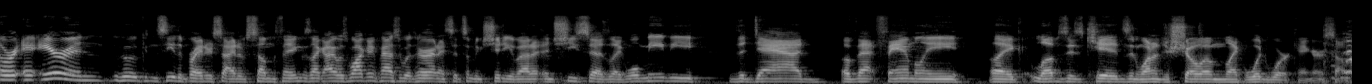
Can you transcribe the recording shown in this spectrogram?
or Erin, who can see the brighter side of some things. Like I was walking past it with her, and I said something shitty about it, and she says like, well, maybe the dad of that family like loves his kids and wanted to show him like woodworking or something.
